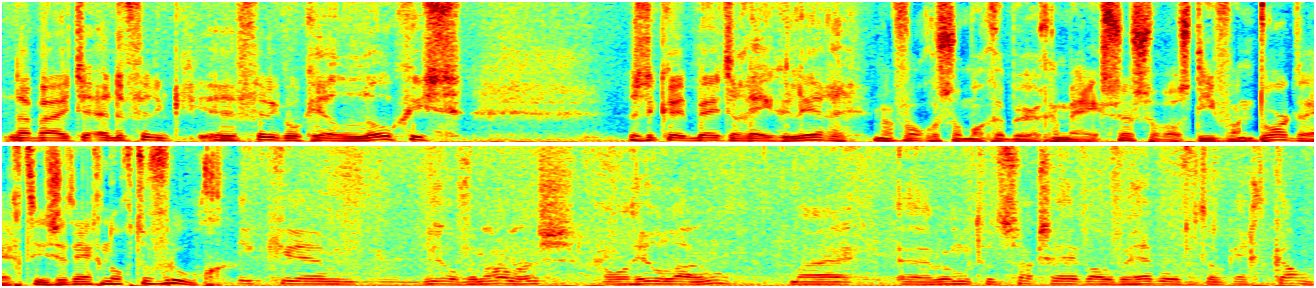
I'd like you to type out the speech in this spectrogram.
naar buiten. En dat vind ik, vind ik ook heel logisch. Dus dan kun je beter reguleren. Maar volgens sommige burgemeesters, zoals die van Dordrecht, is het echt nog te vroeg. Ik uh, wil van alles, al heel lang. Maar uh, we moeten het straks even over hebben of het ook echt kan.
